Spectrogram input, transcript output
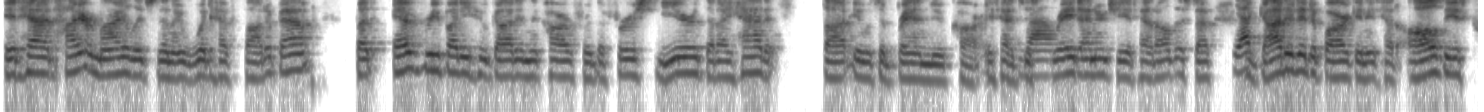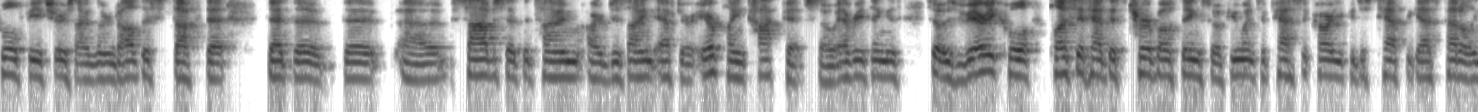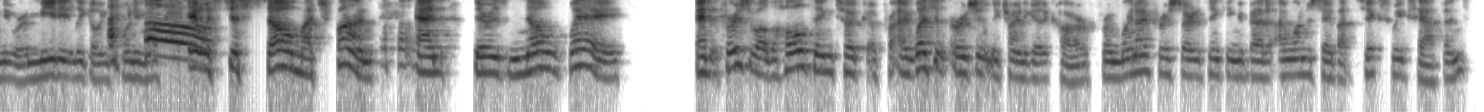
It had higher mileage than I would have thought about, but everybody who got in the car for the first year that I had it thought it was a brand new car. It had just Wow. great energy. It had all this stuff. I got it at a bargain. It had all these cool features. I learned all this stuff that that the the uh, Saabs at the time are designed after airplane cockpits. So everything is so it was very cool. Plus, it had this turbo thing. So if you went to pass a car, you could just tap the gas pedal and you were immediately going 20 miles. It Oh. was just so much fun, and there is no way. And first of all, the whole thing took a. I wasn't urgently trying to get a car. From when I first started thinking about it, I want to say about six weeks happened.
